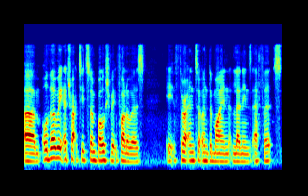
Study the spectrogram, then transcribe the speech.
Um, although it attracted some Bolshevik followers, it threatened to undermine Lenin's efforts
